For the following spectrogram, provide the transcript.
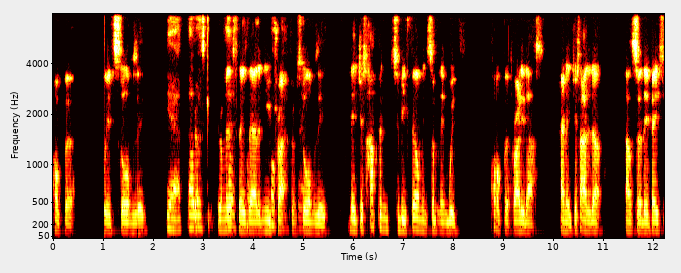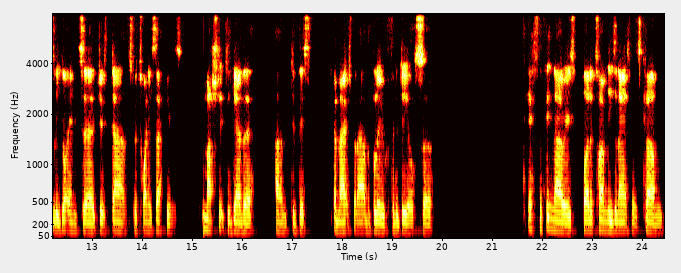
Pogba with Stormzy. yeah, that was good. Remember That? They, they had a new Pogba, track from. Stormzy. They just happened to be filming something with Pogba for Adidas, and it just added up. And so they basically got him to just dance for 20 seconds, mashed it together, and did this announcement out of the blue for the deal. So I guess the thing now is by the time these announcements come,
